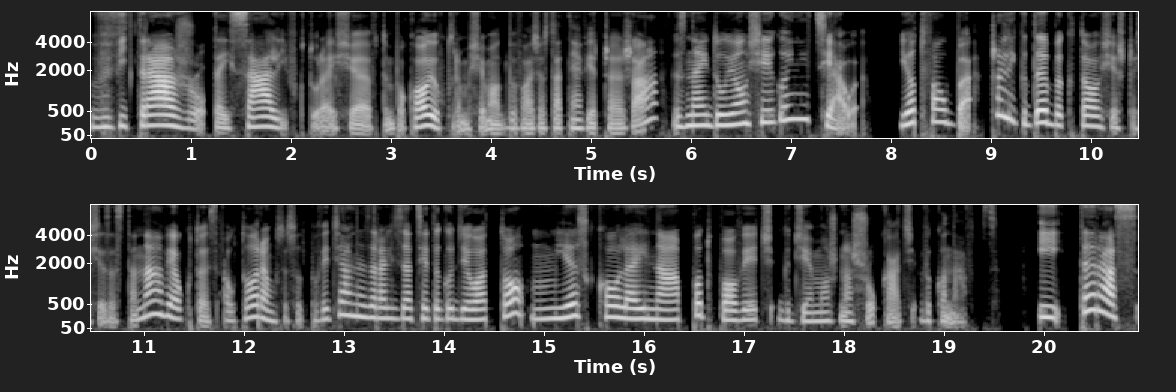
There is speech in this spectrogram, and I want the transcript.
w witrażu tej sali, w której się, w tym pokoju, w którym się ma odbywać ostatnia wieczerza, znajdują się jego inicjały. JVB, czyli gdyby ktoś jeszcze się zastanawiał, kto jest autorem, kto jest odpowiedzialny za realizację tego dzieła, to jest kolejna podpowiedź, gdzie można szukać wykonawcy. I teraz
